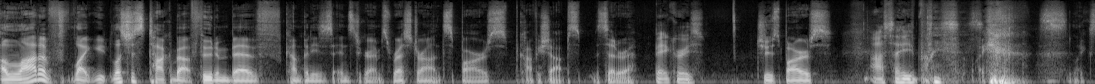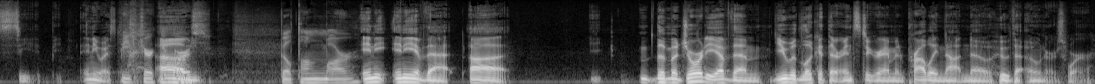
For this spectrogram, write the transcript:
a lot of like you- let's just talk about food and bev companies instagrams restaurants bars coffee shops etc bakeries, juice bars. Acai places, like like see anyways. Beef jerky Um, bars. biltong bar. any any of that uh the majority of them you would look at their instagram and probably not know who the owners were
